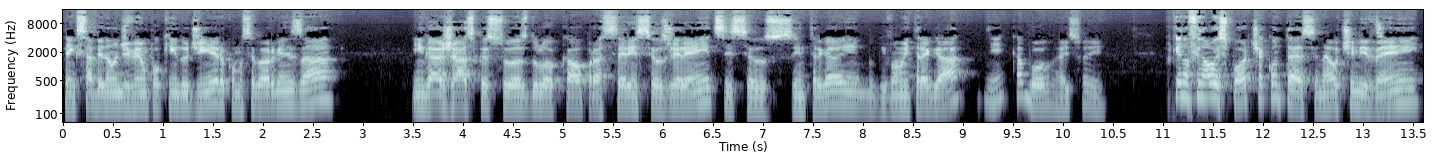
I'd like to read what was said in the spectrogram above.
Tem que saber de onde vem um pouquinho do dinheiro, como você vai organizar, engajar as pessoas do local para serem seus gerentes e seus entrega, que vão entregar e acabou, é isso aí. Porque no final o esporte acontece, né? O time vem,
